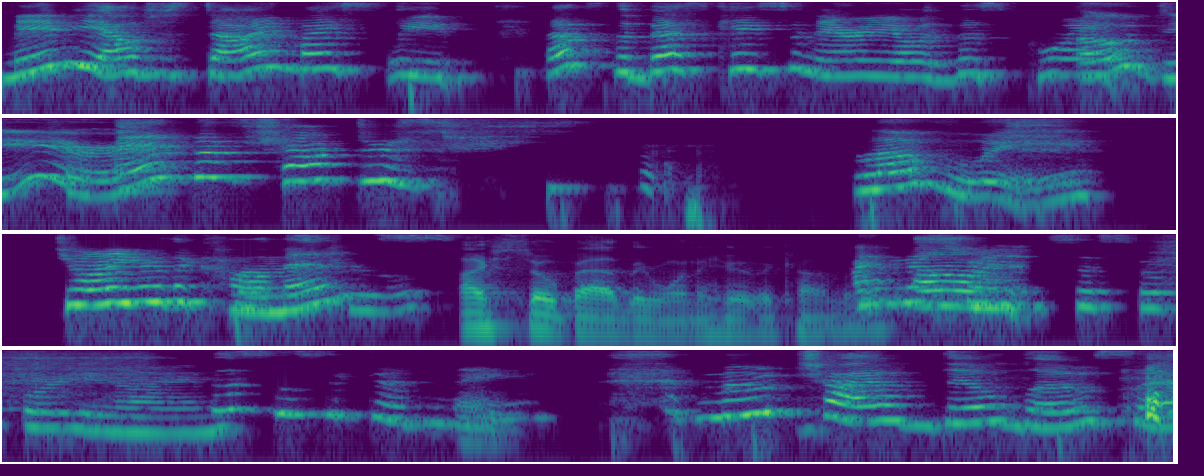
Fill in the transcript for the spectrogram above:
Maybe I'll just die in my sleep. That's the best case scenario at this point. Oh dear. End of chapter three. Lovely. Do you want to hear the comments? I so badly want to hear the comments. I comment. miss Um, Francisco 49. This is a good name. Moonchild Dildo said.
